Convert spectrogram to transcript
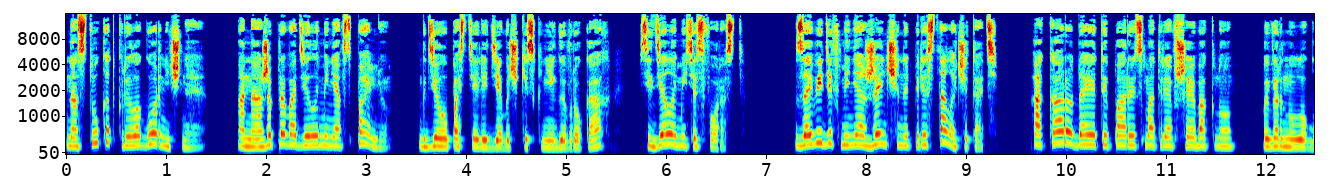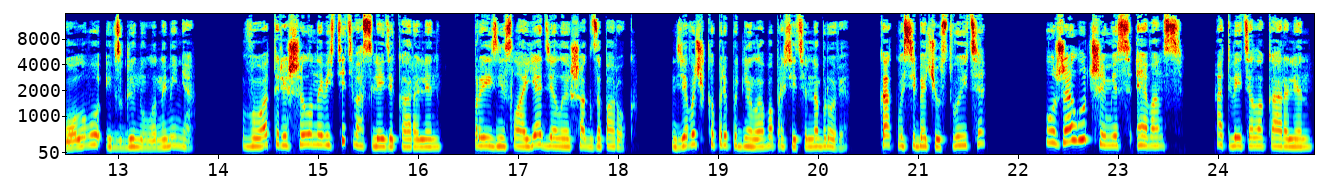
На стук открыла горничная, она же проводила меня в спальню, где у постели девочки с книгой в руках сидела миссис Форест. Завидев меня, женщина перестала читать, а Кару, до этой поры смотревшая в окно, повернула голову и взглянула на меня. «Вот, решила навестить вас, леди Каролин», произнесла я, делая шаг за порог. Девочка приподняла вопросительно брови. «Как вы себя чувствуете?» «Уже лучше, мисс Эванс», ответила Каролин,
